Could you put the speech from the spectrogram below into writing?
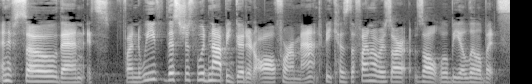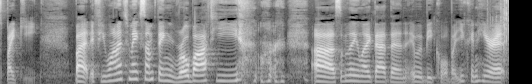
and if so, then it's fun to weave. This just would not be good at all for a mat because the final result will be a little bit spiky. But if you wanted to make something robot-y or uh, something like that, then it would be cool. But you can hear it.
